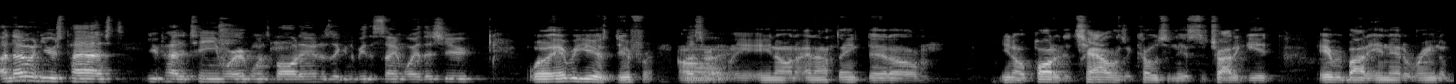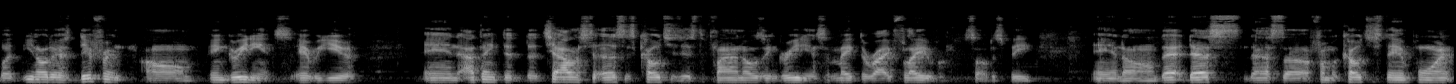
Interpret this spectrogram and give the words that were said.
I know in years past you've had a team where everyone's bought in. Is it going to be the same way this year? Well, every year is different. That's um, right. You know, and I think that um, you know part of the challenge of coaching is to try to get everybody in that arena. But you know, there's different um, ingredients every year and I think that the challenge to us as coaches is to find those ingredients and make the right flavor, so to speak. And um, that that's that's uh, from a coach's standpoint,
